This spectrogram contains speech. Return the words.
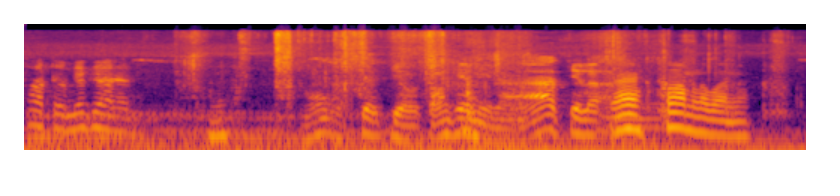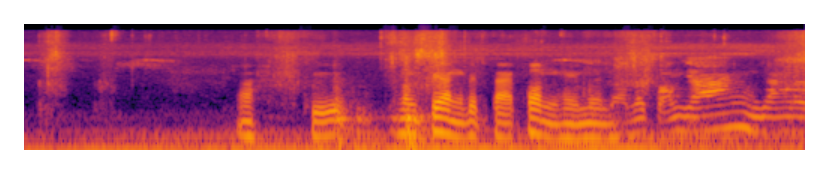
พ่อเติมเยอะๆเลย โอ้เกี่ยวเกี่ยวสองเที่ยวนี่นะเที่ยวละได้คล้องละวันนะอะถือน้องแป้งเป็นตากล้องให้มืออย่างละสองอยางอยางละ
